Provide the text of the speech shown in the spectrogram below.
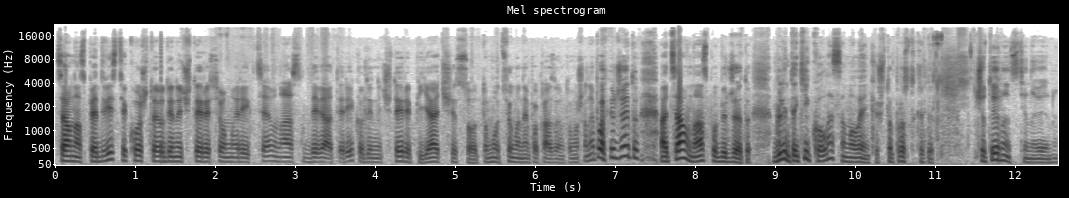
Ця у нас 5200 коштує 1,4 7 рік, це у нас 9 рік, 1,4 5600. Тому цю ми не показуємо, тому що не по бюджету, а ця у нас по бюджету. Блін, такі колеса маленькі, що просто капець. 14, мабуть.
